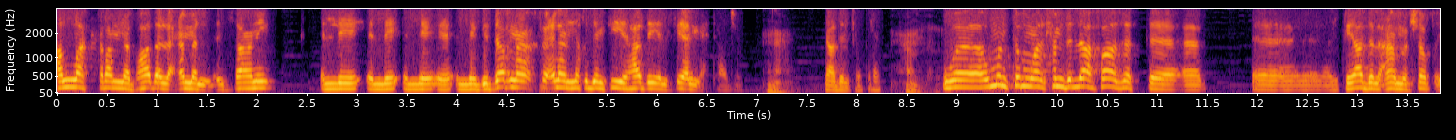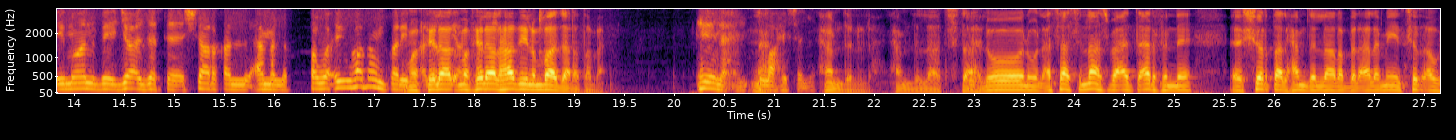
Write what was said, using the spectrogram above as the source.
الله كرمنا بهذا العمل الإنساني اللي اللي اللي اللي قدرنا فعلا نخدم فيه هذه الفئة المحتاجة. نعم. هذه الفترة. الحمد لله. ومن ثم الحمد لله فازت آه، آه، القيادة العامة شرط إيمان بجائزة الشارقة للعمل التطوعي وهذا مو غريب من خلال من خلال هذه المبادرة طبعا. اي نعم. نعم. الله يسلمك. الحمد لله الحمد لله تستاهلون. والأساس الناس بعد تعرف إن الشرطة الحمد لله رب العالمين شر أو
